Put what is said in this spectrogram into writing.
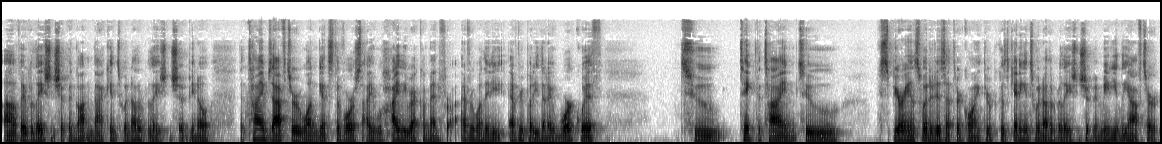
of a relationship and gotten back into another relationship, you know, the times after one gets divorced, I will highly recommend for everyone that he, everybody that I work with to take the time to experience what it is that they're going through because getting into another relationship immediately after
